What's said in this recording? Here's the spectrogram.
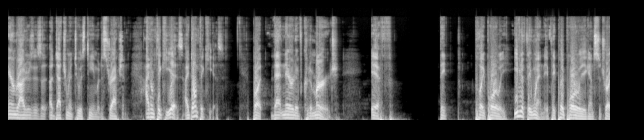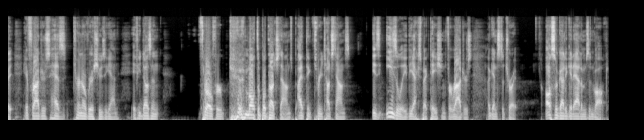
Aaron Rodgers is a, a detriment to his team, a distraction. I don't think he is. I don't think he is. But that narrative could emerge if they play poorly, even if they win, if they play poorly against Detroit, if Rodgers has turnover issues again, if he doesn't throw for multiple touchdowns, I think three touchdowns is easily the expectation for Rodgers against Detroit. Also, got to get Adams involved.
